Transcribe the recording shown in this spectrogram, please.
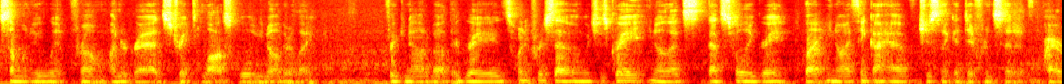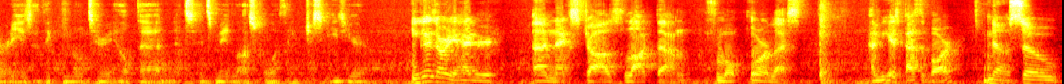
someone who went from undergrad straight to law school. You know, they're like freaking out about their grades 24 7 which is great you know that's that's totally great but you know i think i have just like a different set of priorities i think the military helped that and it's it's made law school i think just easier You guys already have your uh, next jobs locked down, for mo- more or less. Have you guys passed the bar? No, so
